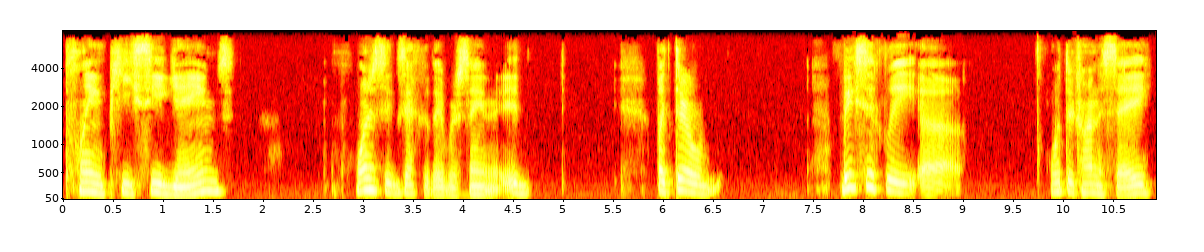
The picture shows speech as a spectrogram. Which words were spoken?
playing PC games. What is exactly they were saying? It like they're basically uh, what they're trying to say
